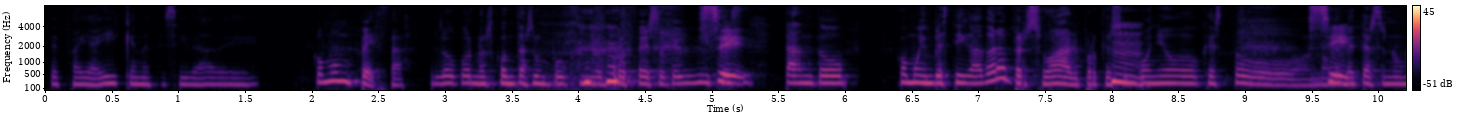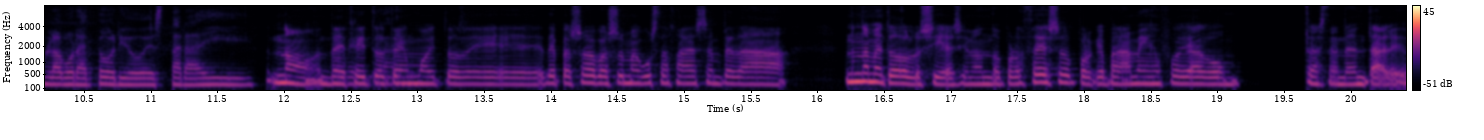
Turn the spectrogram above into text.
te fai aí, que necesidade Como empeza? Logo nos contas un poquinho o proceso que vivises sí. tanto como investigadora persoal, porque hmm. supoño que isto non sí. meterse nun laboratorio estar aí. No, de feito ten moito de de persoal, por eso me gusta falar sempre da non da metodoloxía, sino do proceso, porque para min foi algo trascendental.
